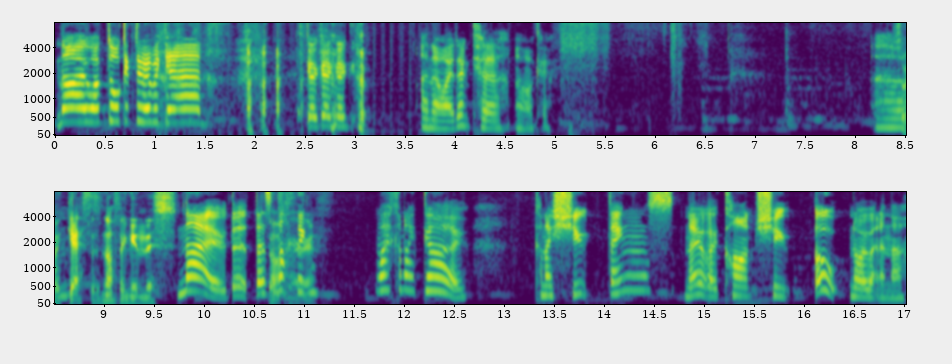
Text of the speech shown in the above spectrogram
No, I'm talking to him again. go, go, go, go. I know. I don't care. Oh, okay. Um, so I guess there's nothing in this. No, there, there's nothing. area. Where can I go? Can I shoot things? No, I can't shoot. Oh, no, I went in there.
